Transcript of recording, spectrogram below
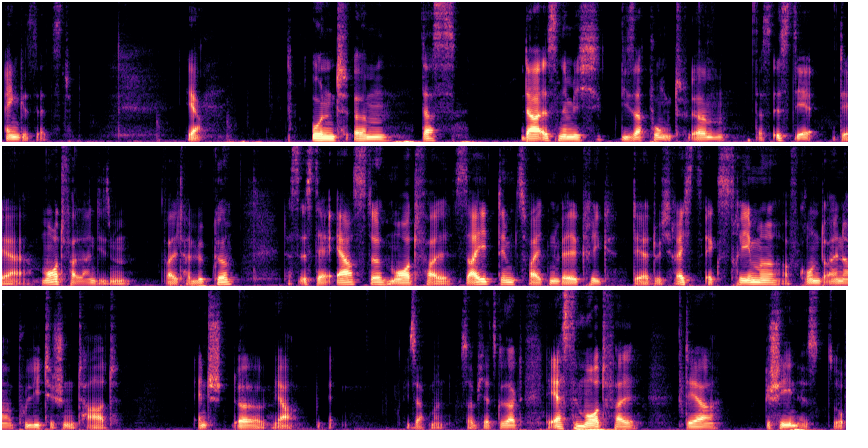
eingesetzt. Ja. Und ähm, das, da ist nämlich dieser Punkt. Ähm, das ist der, der Mordfall an diesem Walter Lübcke. Das ist der erste Mordfall seit dem Zweiten Weltkrieg, der durch Rechtsextreme aufgrund einer politischen Tat, äh, ja, wie sagt man, was habe ich jetzt gesagt? Der erste Mordfall, der geschehen ist, so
